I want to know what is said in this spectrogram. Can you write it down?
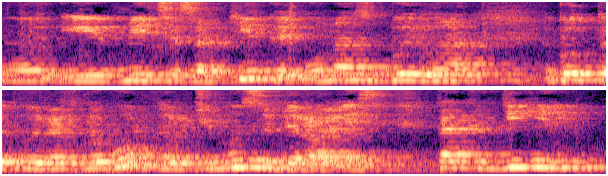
э, и вместе с аптекой у нас было, был такой разговор, короче, мы собирались, так как денег,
